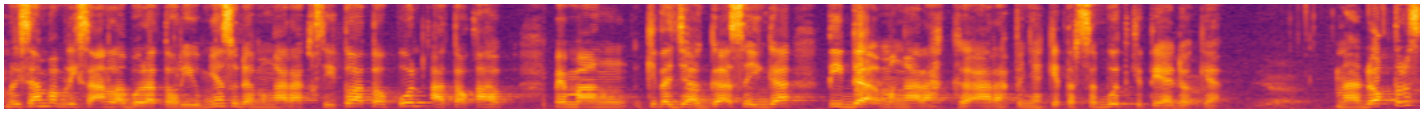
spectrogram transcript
pemeriksaan-pemeriksaan laboratoriumnya sudah mengarah ke situ ataupun ataukah memang kita jaga sehingga tidak mengarah ke arah penyakit tersebut gitu ya dok ya? Yeah. Nah dok terus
